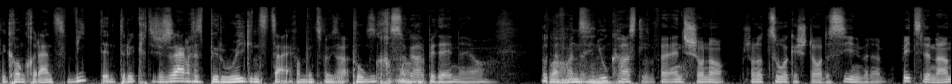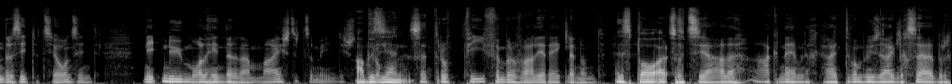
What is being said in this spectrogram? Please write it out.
die Konkurrenz weit entrückt ist. Das ist eigentlich ein beruhigendes Zeichen, wenn wir ja, Punkt machen. Sogar bei denen, ja. Nur darf man den Newcastle-Fans schon noch, schon noch zugestehen, dass sie in einer bisschen einer anderen Situation sind. Nicht neunmal hintereinander Meister zumindest. Aber sie haben... Darauf pfeifen wir auf alle Regeln und ein paar, soziale Angenehmlichkeiten, die wir uns eigentlich selber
